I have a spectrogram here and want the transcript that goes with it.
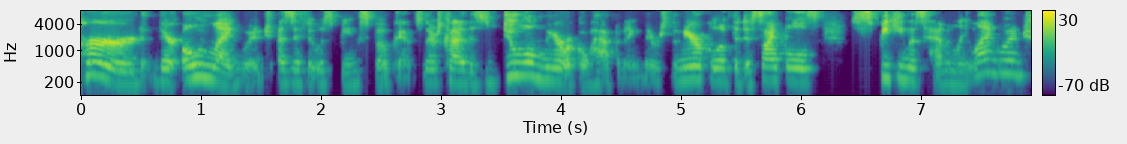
heard their own language as if it was being spoken. So there's kind of this dual miracle happening. There's the miracle of the disciples speaking this heavenly language,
